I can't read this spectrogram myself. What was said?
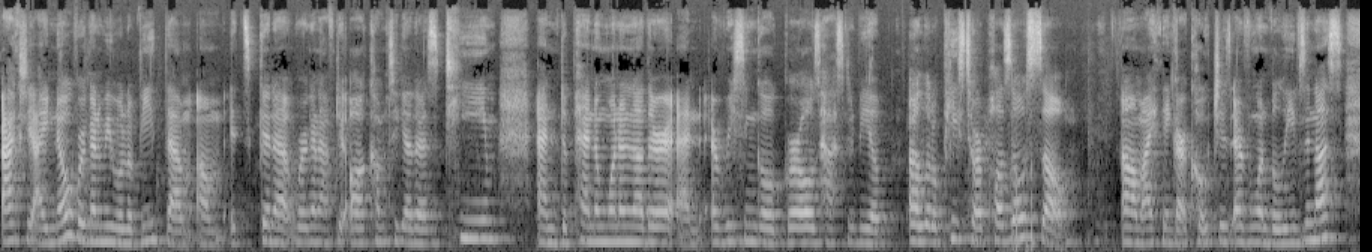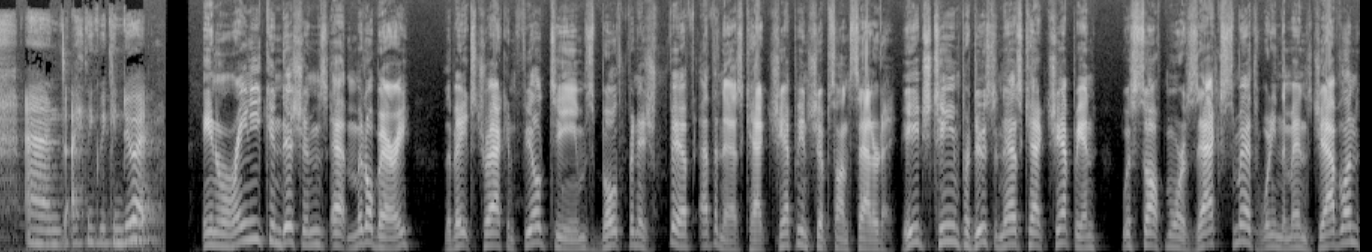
actually I know we're gonna be able to beat them. Um, it's gonna we're gonna have to all come together as a team and depend on one another. And every single girls has to be a, a little piece to our puzzle. So um, I think our coaches, everyone believes in us, and I think we can do it. In rainy conditions at Middlebury. The Bates track and field teams both finished fifth at the NESCAC Championships on Saturday. Each team produced a NESCAC champion, with sophomore Zach Smith winning the men's javelin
